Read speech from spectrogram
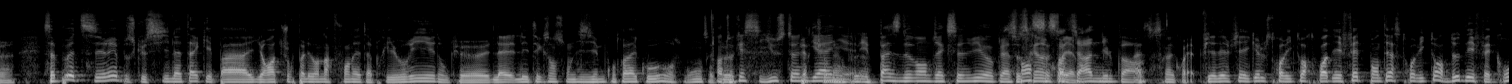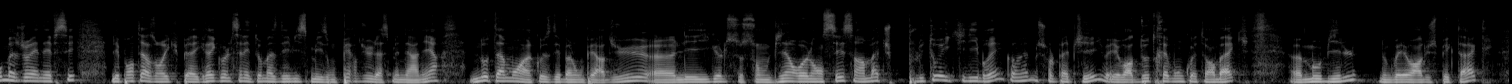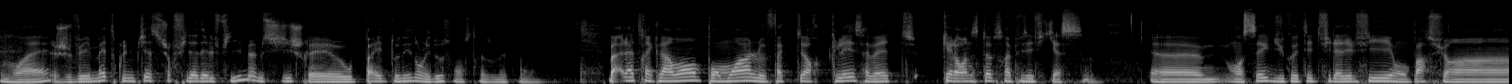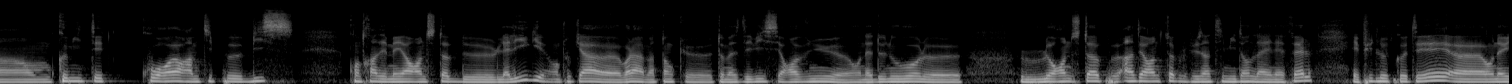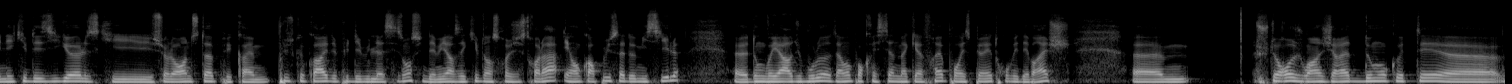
ça peut être serré parce que si l'attaque est pas, il y aura toujours pas Leonard Fournette a priori, donc la- les Texans sont dixième contre la course. Bon, ça En peut- tout cas, si Houston gagne et passe devant Jacksonville au classement, serait ça incroyable. sortira de nulle part. Ah, ce serait incroyable. Philadelphia Eagles, 3 victoires, 3 défaites. Panthers, 3 victoires, 2 défaites. Gros match de NFC. Les Panthers ont récupéré Greg Olsen et Thomas Davis, mais ils ont perdu la semaine dernière, notamment à cause des ballons perdus. Euh, les Eagles se sont bien relancés. C'est un match plutôt équilibré quand même sur le papier. Il va y avoir deux très bons quarterbacks euh, mobiles, donc il va y avoir du spectacle. Ouais. Je vais mettre une pièce sur Philadelphie, même si je serais euh, pas étonné dans les deux sens, très honnêtement. Bah, là, très clairement, pour moi, le facteur clé, ça va être quel run stop sera plus efficace. Mm. Euh, on sait que du côté de Philadelphie, on part sur un comité de coureurs un petit peu bis contre un des meilleurs run stop de la ligue. En tout cas, euh, voilà, maintenant que Thomas Davis est revenu, euh, on a de nouveau le, le run stop, un des run stop le plus intimidant de la NFL. Et puis de l'autre côté, euh, on a une équipe des Eagles qui, sur le run stop, est quand même plus que correcte depuis le début de la saison. C'est une des meilleures équipes dans ce registre-là, et encore plus à domicile. Euh, donc il va y avoir du boulot, notamment pour Christian McCaffrey, pour espérer trouver des brèches. Euh, je te rejoins, j'irai de mon côté. euh,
